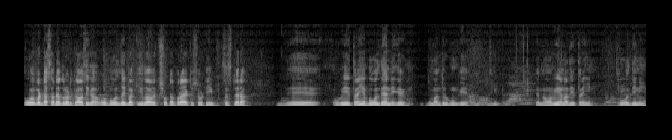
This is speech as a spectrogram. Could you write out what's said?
ਉਹ ਵੱਡਾ ਸਾਰਿਆਂ ਤੋਂ ਲੜਕਾ ਉਹ ਸੀਗਾ ਉਹ ਬੋਲਦਾ ਹੀ ਬਾਕੀ ਉਹਦਾ ਇੱਕ ਛੋਟਾ ਭਰਾ ਇੱਕ ਛੋਟੀ ਸਿਸਟਰ ਆ। ਤੇ ਉਹ ਵੀ ਇਸ ਤਰ੍ਹਾਂ ਹੀ ਆ, ਬੋਲਦੇ ਹਨ ਨਹੀਂਗੇ ਜਮਾਂਦਰੂ ਗੁੰਗੇ ਆ। ਤੇ ਨੌ ਵੀ ਉਹਨਾਂ ਦੀ ਇਸ ਤਰ੍ਹਾਂ ਹੀ ਆ, ਬੋਲਦੀ ਨਹੀਂ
